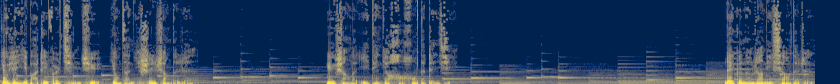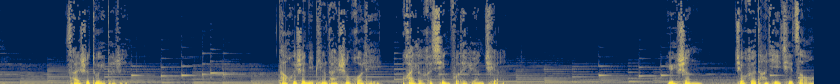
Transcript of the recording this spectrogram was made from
又愿意把这份情趣用在你身上的人，遇上了一定要好好的珍惜。那个能让你笑的人，才是对的人。他会是你平淡生活里快乐和幸福的源泉。余生。就和他一起走，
